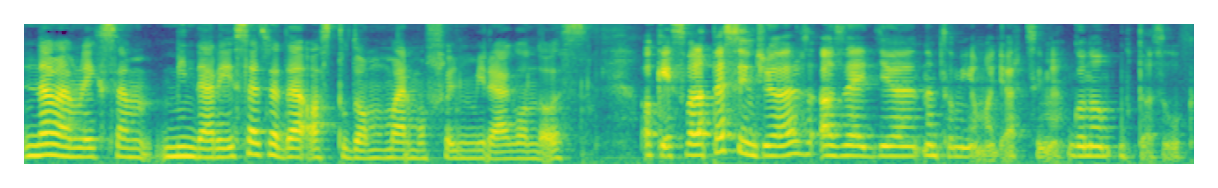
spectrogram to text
nem emlékszem minden részletre, de azt tudom már most, hogy mire gondolsz. Oké, okay, szóval a Passengers az egy, nem tudom mi a magyar címe, gondolom utazók.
